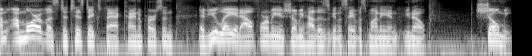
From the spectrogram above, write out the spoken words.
I'm I'm more of a statistics fact kind of person. If you lay it out for me and show me how this is going to save us money, and you know, show me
